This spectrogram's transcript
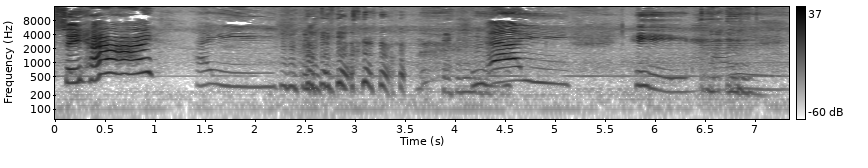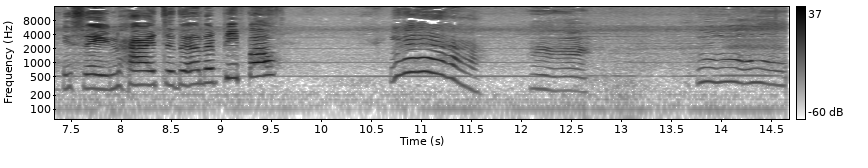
Say hi. Hi. hi. He. He's saying hi to the other people? Yeah. Ooh.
